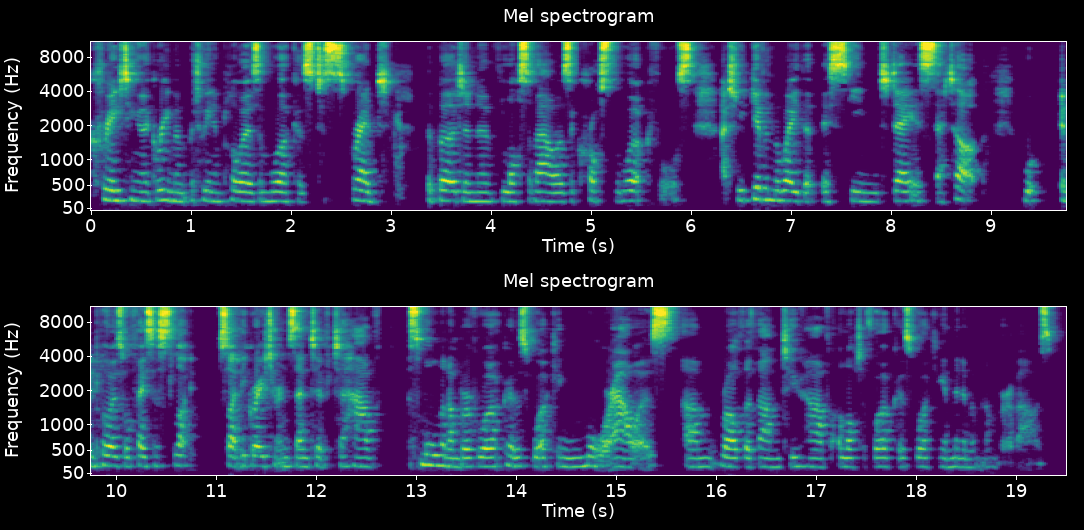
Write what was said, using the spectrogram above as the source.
creating an agreement between employers and workers to spread the burden of loss of hours across the workforce. Actually, given the way that this scheme today is set up, employers will face a slight, slightly greater incentive to have a smaller number of workers working more hours um, rather than to have a lot of workers working a minimum number of hours.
